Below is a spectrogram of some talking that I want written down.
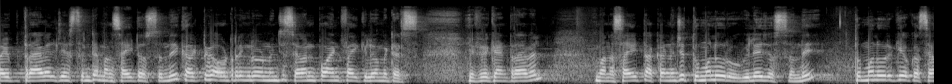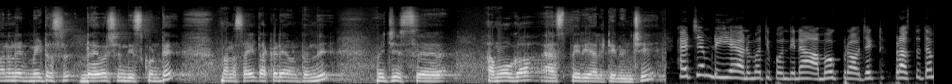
వైపు ట్రావెల్ చేస్తుంటే మన సైట్ వస్తుంది. కరెక్ట్గా అవుటర్ రింగ్ రోడ్ నుంచి seven point five kilometres if you can travel మన సైట్ అక్కడ నుంచి తుమ్మలూరు విలేజ్ వస్తుంది. తుమ్మలూరుకి ఒక సెవెన్ హండ్రెడ్ మీటర్స్ డైవర్షన్ తీసుకుంటే మన సైట్ అక్కడే ఉంటుంది విచ్ ఇస్ అమోగా ఆస్పిరియాలిటీ నుంచి. హెచ్ఎండిఏ అనుమతి పొందిన అమోగ్ ప్రాజెక్ట్ ప్రస్తుతం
